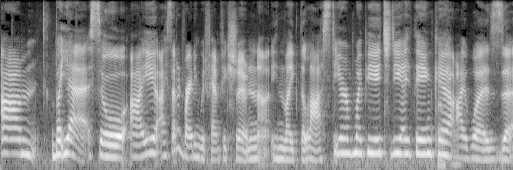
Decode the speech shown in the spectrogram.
um but yeah so i i started writing with fan fiction uh, in like the last year of my phd i think. Uh, i was uh,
